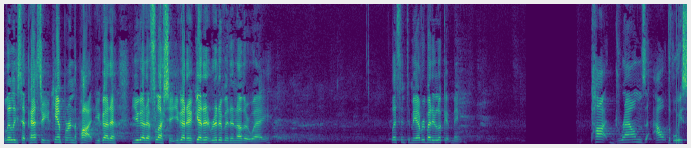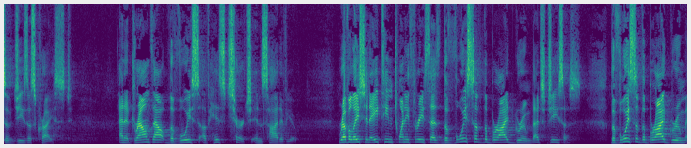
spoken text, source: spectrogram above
Lily said, Pastor, you can't burn the pot. You got to you gotta flush it. You got to get it rid of it another way. Listen to me. Everybody look at me pot drowns out the voice of Jesus Christ and it drowns out the voice of his church inside of you. Revelation 18:23 says the voice of the bridegroom, that's Jesus. The voice of the bridegroom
